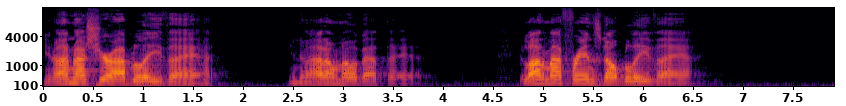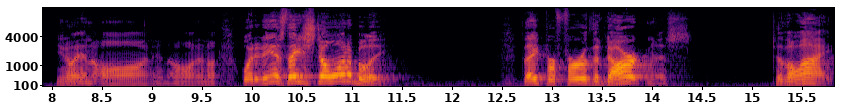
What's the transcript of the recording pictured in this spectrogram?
You know, I'm not sure I believe that. You know, I don't know about that. A lot of my friends don't believe that. You know, and on and on and on. What it is, they just don't want to believe. They prefer the darkness to the light.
